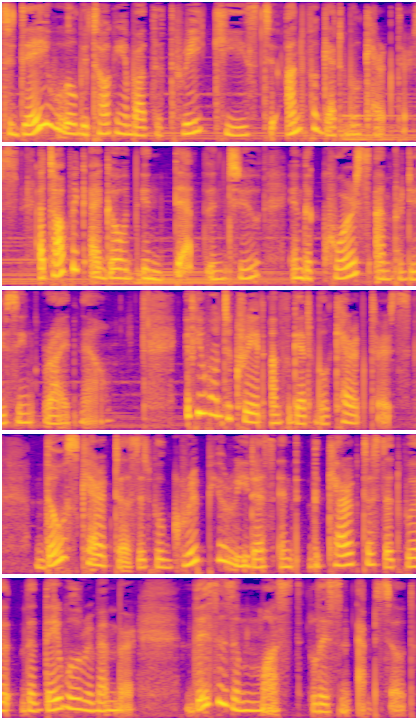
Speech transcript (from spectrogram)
Today we will be talking about the three keys to unforgettable characters, a topic I go in depth into in the course I'm producing right now. If you want to create unforgettable characters, those characters that will grip your readers and the characters that will that they will remember, this is a must listen episode.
